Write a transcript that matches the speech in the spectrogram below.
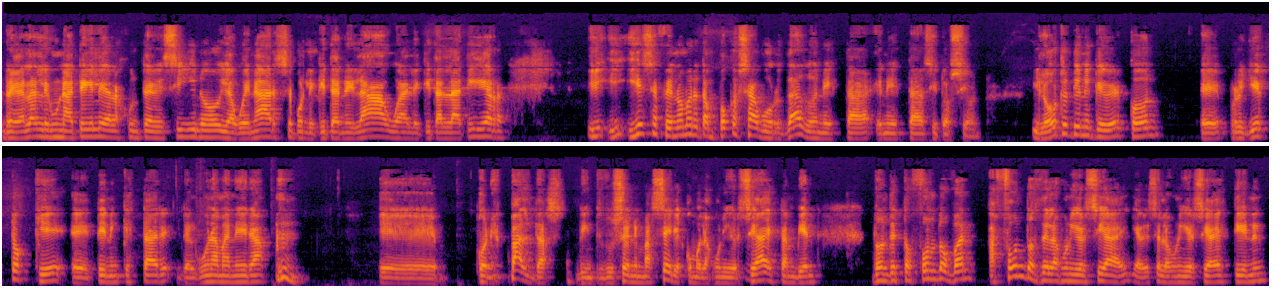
regalarle una tele a la junta de vecinos y abuenarse, porque le quitan el agua, le quitan la tierra. Y, ese fenómeno tampoco se ha abordado en esta, en esta situación. Y lo otro tiene que ver con eh, proyectos que eh, tienen que estar de alguna manera eh, con espaldas de instituciones más serias, como las universidades también, donde estos fondos van a fondos de las universidades, y a veces las universidades tienen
